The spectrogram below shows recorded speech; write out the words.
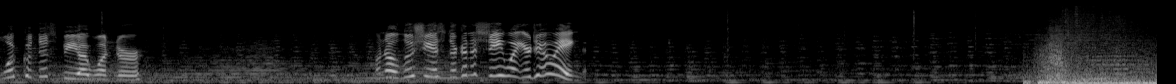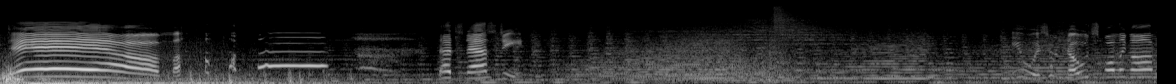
What could this be, I wonder? Oh no, Lucius, they're gonna see what you're doing! Damn! That's nasty. Ew, is her nose falling off?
